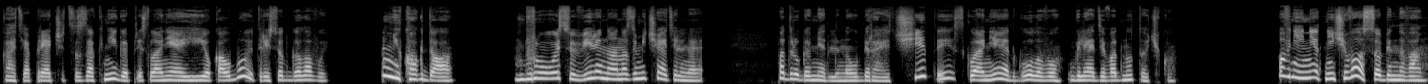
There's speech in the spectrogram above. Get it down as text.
Катя прячется за книгой, прислоняя ее к колбу и трясет головой. «Никогда!» «Брось, уверена, она замечательная». Подруга медленно убирает щит и склоняет голову, глядя в одну точку. В ней нет ничего особенного.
